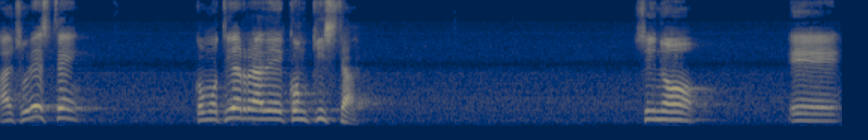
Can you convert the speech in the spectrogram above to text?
al sureste como tierra de conquista, sino eh,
